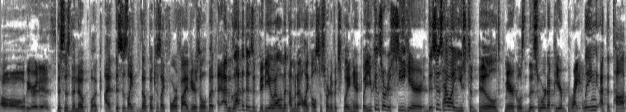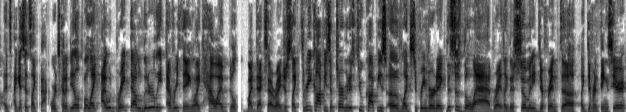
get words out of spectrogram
oh here it is. This is the notebook. I, this is like notebook is like four or five years old, but I, I'm glad that there's a video element. I'm gonna like also sort of explain here, but you can sort of see here. This is how I used to build miracles. This word up here, Brightling at the top. It's I guess it's like backwards kind of deal, but like I would break down literally everything, like how I built my decks out. Right, just like three copies of Terminus, two copies of like Supreme Verdict. This is the lab, right? Like there's so many different uh like different things here.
